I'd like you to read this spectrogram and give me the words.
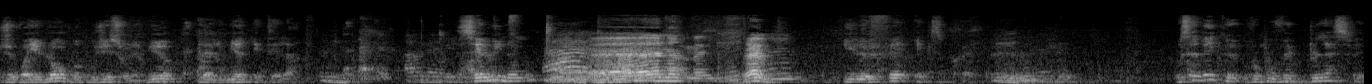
je voyais l'ombre bouger sur le mur et la lumière était là. C'est lui, non? Amen. Il le fait exprès. Vous savez que vous pouvez blasphémer.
